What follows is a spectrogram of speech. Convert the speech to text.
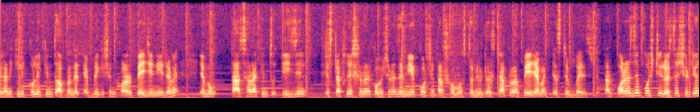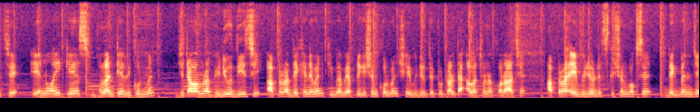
এখানে ক্লিক করলে কিন্তু আপনাদের অ্যাপ্লিকেশন করার পেজে নিয়ে যাবে এবং তাছাড়া কিন্তু এই যে স্টাফ সিলেকশনের কমিশনে যে নিয়োগ করছে, তার সমস্ত ডিটেলসটা আপনারা পেয়ে যাবেন স্টেপ বাই স্টেপ তারপরের যে পোস্টটি রয়েছে, সেটি হচ্ছে N Y KS volunteer recruitment যেটাও আমরা ভিডিও দিয়েছি। আপনারা দেখে নেবেন কীভাবে অ্যাপ্লিকেশন করবেন, সেই ভিডিওতে টোটালটা আলোচনা করা আছে। আপনারা এই ভিডিও ডিসক্রিপশন বক্সে দেখবেন যে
